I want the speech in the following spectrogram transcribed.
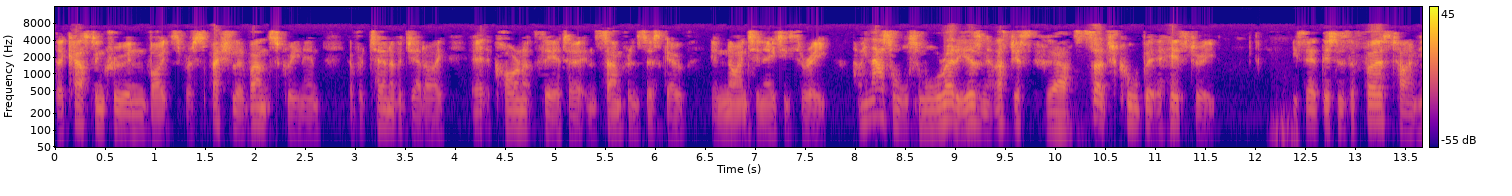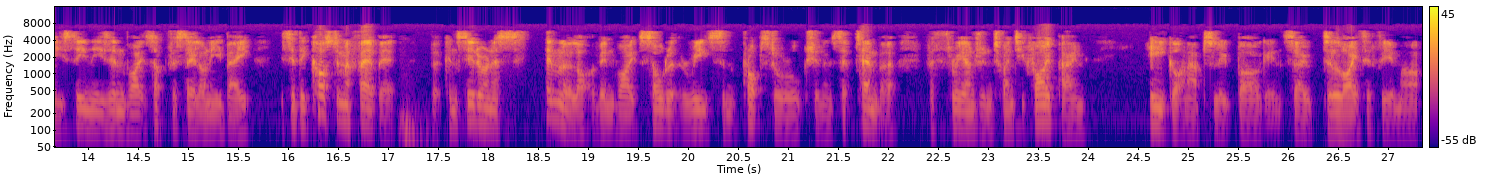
The cast and crew invites for a special advance screening of Return of a Jedi at the Coronet Theatre in San Francisco in 1983. I mean, that's awesome already, isn't it? That's just Yeah. such a cool bit of history. He said this is the first time he's seen these invites up for sale on eBay. He said they cost him a fair bit, but considering a similar lot of invites sold at the recent prop store auction in September for £325, he got an absolute bargain. So delighted for you, Mark.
